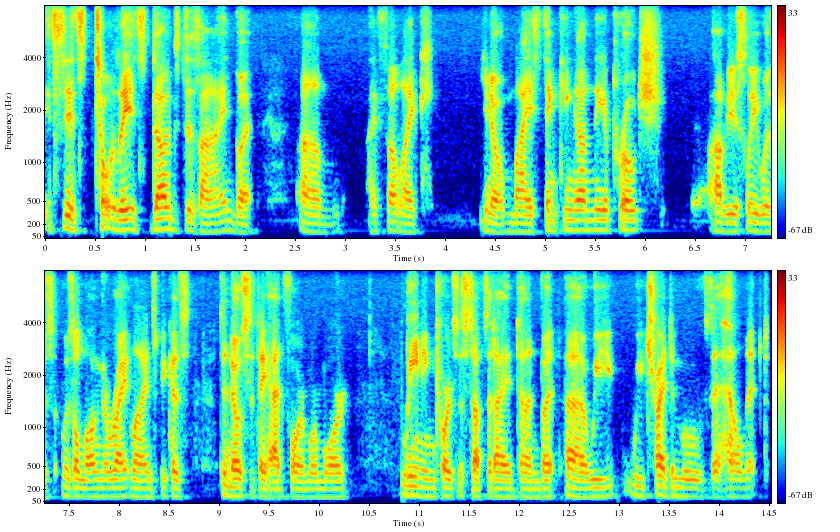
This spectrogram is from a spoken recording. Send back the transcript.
It's it's totally it's Doug's design, but um, I felt like you know my thinking on the approach obviously was was along the right lines because the notes that they had for him were more leaning towards the stuff that I had done. But uh, we we tried to move the helmet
